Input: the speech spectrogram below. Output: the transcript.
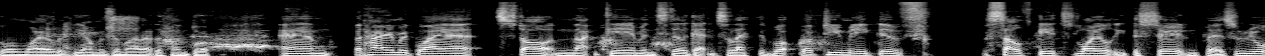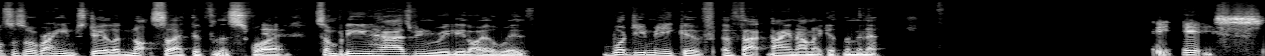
going wild at the Amazon man at the front door. Um, but Harry Maguire starting that game and still getting selected. What what do you make of Southgate's loyalty to certain players? We also saw Raheem Sterling not selected for the squad, yeah. somebody who has been really loyal with. What do you make of of that dynamic at the minute? It's,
